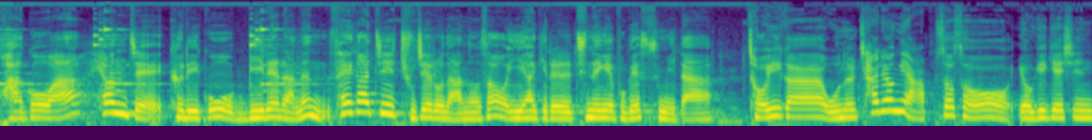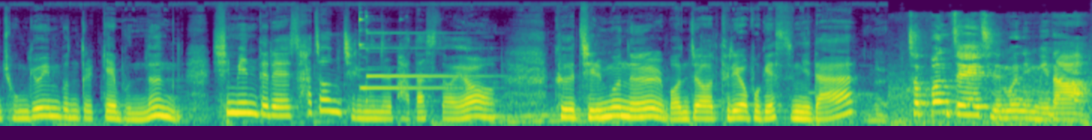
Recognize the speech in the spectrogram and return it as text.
과거와 현재 그리고 미래라는 세 가지 주제로 나눠서 이야기를 진행해 보겠습니다. 저희가 오늘 촬영에 앞서서 여기 계신 종교인 분들께 묻는 시민들의 사전 질문을 받았어요. 그 질문을 먼저 드려보겠습니다. 첫 번째 질문입니다.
